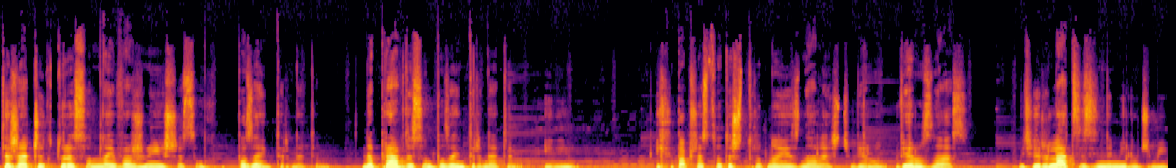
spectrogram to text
te rzeczy, które są najważniejsze, są poza internetem. Naprawdę są poza internetem i, i chyba przez to też trudno je znaleźć wielu, wielu z nas. Wiecie, relacje z innymi ludźmi,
